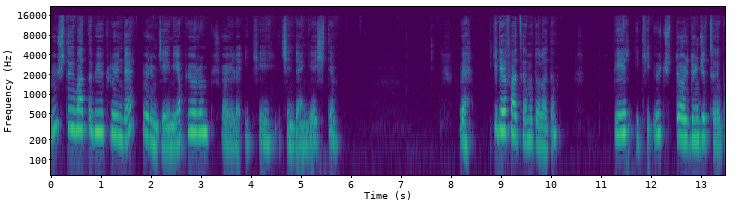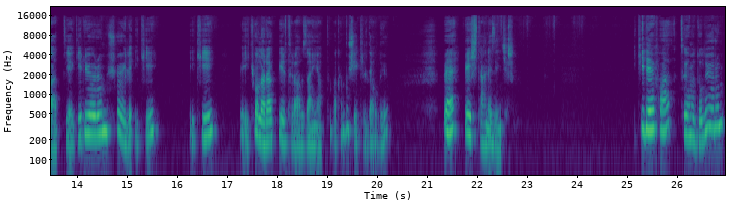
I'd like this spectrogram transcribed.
3 tığ battı büyüklüğünde örümceğimi yapıyorum. Şöyle iki içinden geçtim. Ve iki defa tığımı doladım. 1 2 3 4. tığ battıya giriyorum. Şöyle 2 2 ve 2 olarak bir trabzan yaptım. Bakın bu şekilde oluyor. Ve 5 tane zincir. 2 defa tığımı doluyorum.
